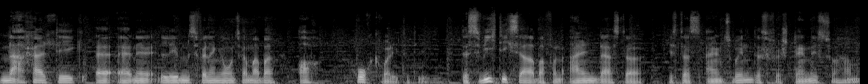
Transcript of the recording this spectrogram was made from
nachhaltig äh, eine Lebensverlängerung zu haben, aber hochqualitativ. Das Wichtigste aber von allen das da, ist das einzubinden, das Verständnis zu haben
